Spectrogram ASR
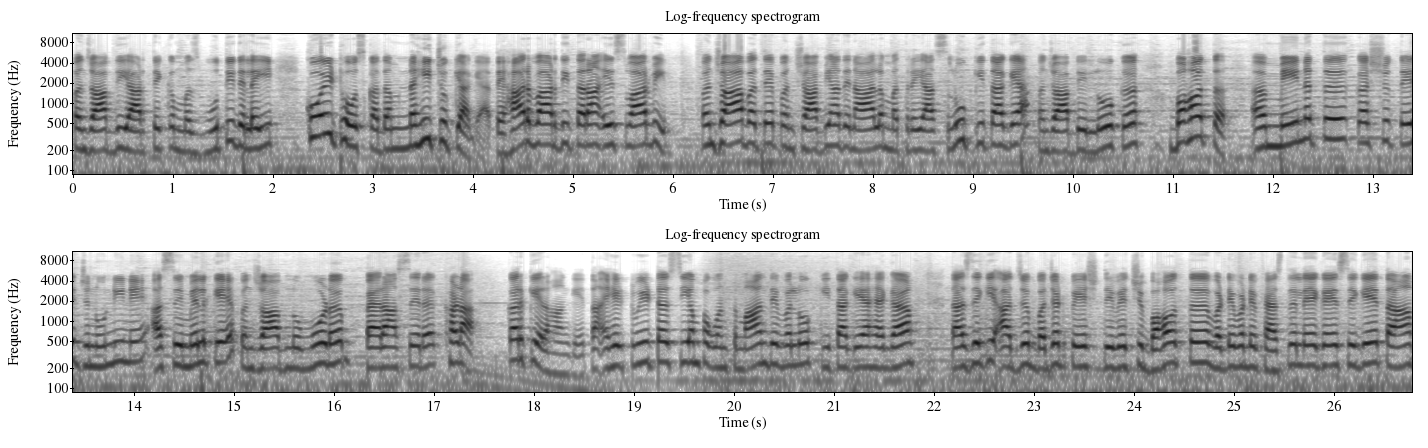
ਪੰਜਾਬ ਦੀ ਆਰਥਿਕ ਮਜ਼ਬੂਤੀ ਦੇ ਲਈ ਕੋਈ ਠੋਸ ਕਦਮ ਨਹੀਂ ਚੁੱਕਿਆ ਗਿਆ ਤੇ ਹਰ ਵਾਰ ਦੀ ਤਰ੍ਹਾਂ ਇਸ ਵਾਰ ਵੀ ਪੰਜਾਬ ਅਤੇ ਪੰਜਾਬੀਆਂ ਦੇ ਨਾਲ ਮਤਰੇਆ ਸਲੂਕ ਕੀਤਾ ਗਿਆ। ਪੰਜਾਬ ਦੇ ਲੋਕ ਬਹੁਤ ਮਿਹਨਤ ਕਸ਼ ਤੇ ਜਨੂਨੀ ਨੇ ਅਸੀਂ ਮਿਲ ਕੇ ਪੰਜਾਬ ਨੂੰ ਮੁੜ ਪੈਰਾਂ ਸਿਰ ਖੜਾ ਕਰਕੇ ਰਹਾਂਗੇ। ਤਾਂ ਇਹ ਟਵੀਟ ਸੀਐਮ ਭਗਵੰਤ ਮਾਨ ਦੇ ਵੱਲੋਂ ਕੀਤਾ ਗਿਆ ਹੈਗਾ। ਦੱਸਦੇ ਕਿ ਅੱਜ ਬਜਟ ਪੇਸ਼ ਦੇ ਵਿੱਚ ਬਹੁਤ ਵੱਡੇ ਵੱਡੇ ਫੈਸਲੇ ਲਏ ਗਏ ਸੀਗੇ। ਤਾਂ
